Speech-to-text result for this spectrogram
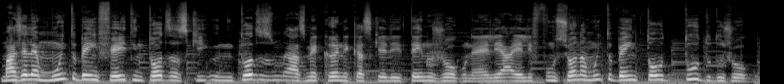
Mas ele é muito bem feito em todas as, em todas as mecânicas que ele tem no jogo, né? Ele, ele funciona muito bem em to- tudo do jogo.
